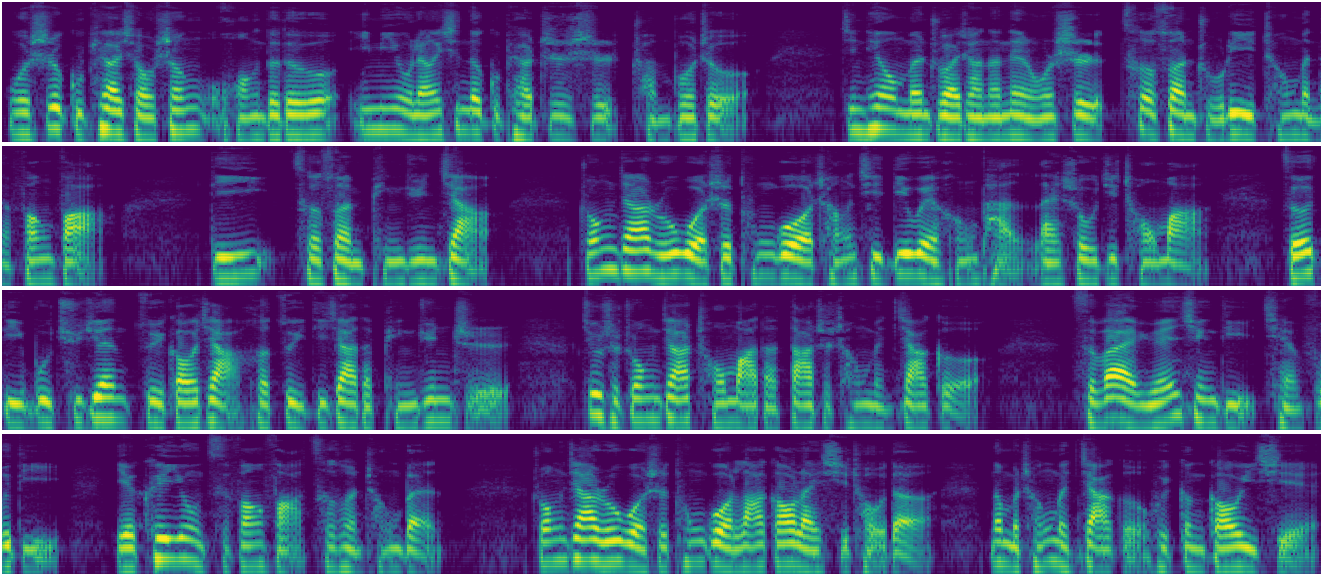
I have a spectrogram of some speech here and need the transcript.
我是股票小生黄德德，一名有良心的股票知识传播者。今天我们主要讲的内容是测算主力成本的方法。第一，测算平均价。庄家如果是通过长期低位横盘来收集筹码，则底部区间最高价和最低价的平均值就是庄家筹码的大致成本价格。此外，圆形底、潜伏底也可以用此方法测算成本。庄家如果是通过拉高来吸筹的，那么成本价格会更高一些。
